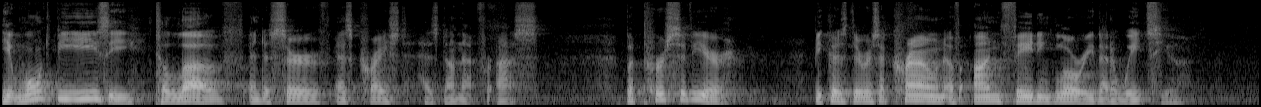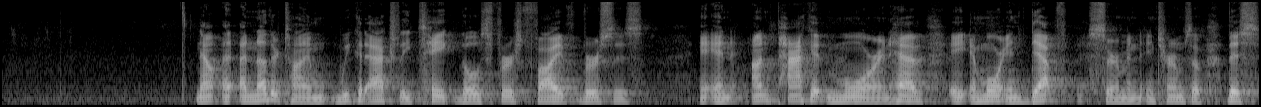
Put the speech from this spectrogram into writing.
It won't be easy to love and to serve as Christ has done that for us. But persevere because there is a crown of unfading glory that awaits you. Now, a- another time, we could actually take those first five verses and, and unpack it more and have a, a more in depth sermon in terms of this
